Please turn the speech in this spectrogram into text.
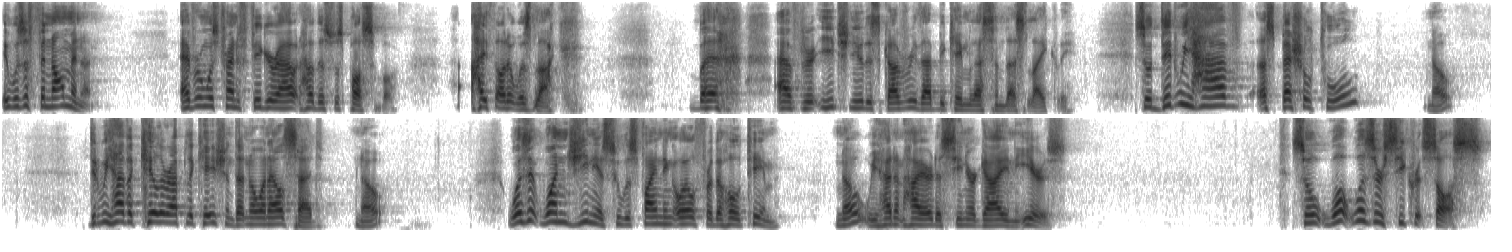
It was a phenomenon. Everyone was trying to figure out how this was possible. I thought it was luck. But after each new discovery, that became less and less likely. So, did we have a special tool? No. Did we have a killer application that no one else had? No. Was it one genius who was finding oil for the whole team? No, we hadn't hired a senior guy in years. So, what was their secret sauce?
